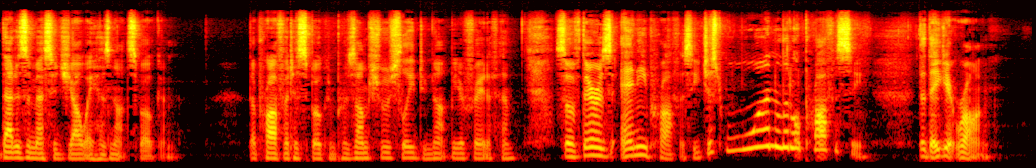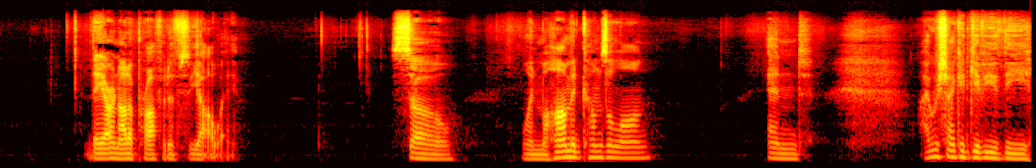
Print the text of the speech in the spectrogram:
that is a message Yahweh has not spoken. The prophet has spoken presumptuously. Do not be afraid of him. So, if there is any prophecy, just one little prophecy, that they get wrong, they are not a prophet of Yahweh. So, when Muhammad comes along, and I wish I could give you the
